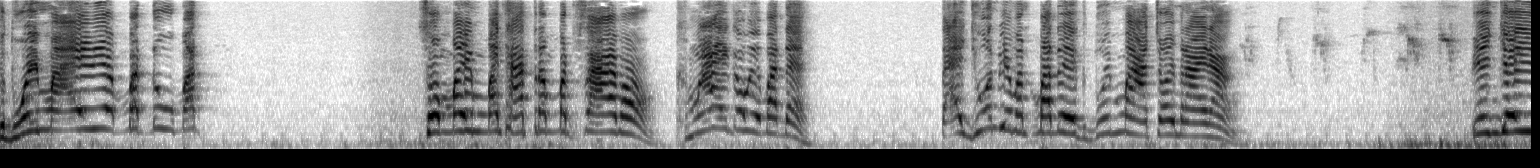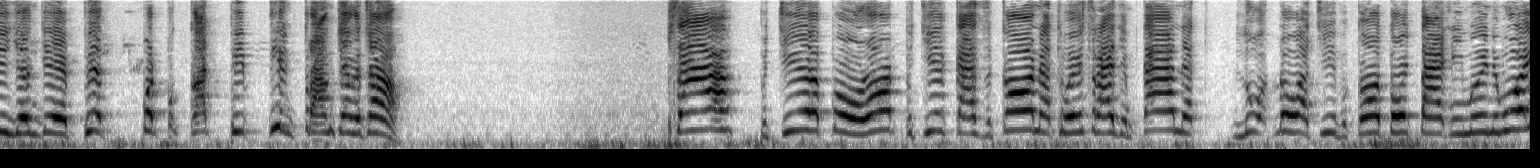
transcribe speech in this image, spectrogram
កទួយម៉ែវាបិទឌូបិទសំបីមិនបាច់ថាត្រឹមបិទផ្សាយបងខ្មែរក៏វាបិទដែរតែយួនវាមិនបិទទេកទួយម៉ាចុយម្ដាយហ្នឹងវានិយាយយើងនិយាយភាពពុតប្រកាសភាពទៀងត្រង់ចឹងចោះ ផ្សារប្រជាពលរដ្ឋប្រជាកសិករអ្នកធ្វើស្រែចម្ការអ្នកលក់ដូរអាជីវករតូចតាចនីមួយនីមួយ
